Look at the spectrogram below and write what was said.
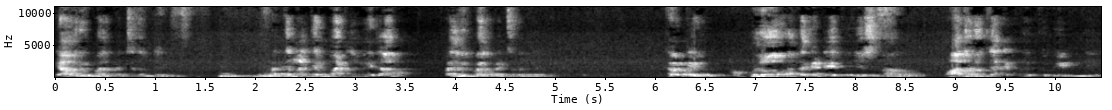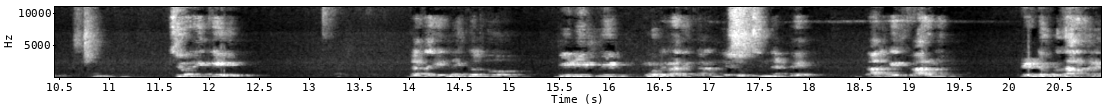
యాభై రూపాయలు పెంచడం జరిగింది. ప్రతి మద్యం బాటిల్ మీద పది రూపాయలు పెంచడం జరిగింది. కాబట్టి అప్పులు అంతకంటే ఎక్కువ చేస్తున్నారు. బాధలు కార్యక్రమం ఎక్కువ పెరిగింది చివరికి గత ఎన్నికల్లో టీడీపీ కూటమి అధికారంలోకి వచ్చిందంటే దానికి కారణం రెండు ప్రధానమైన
